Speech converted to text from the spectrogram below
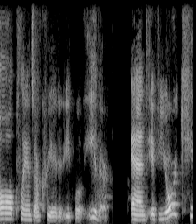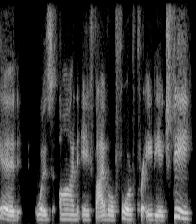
all plans are created equal either. And if your kid was on a 504 for ADHD,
